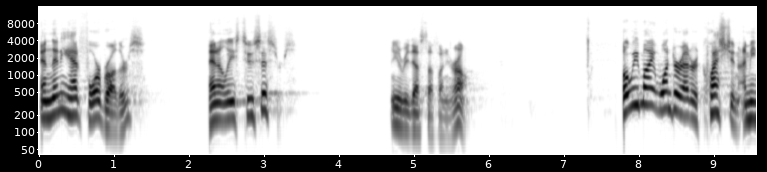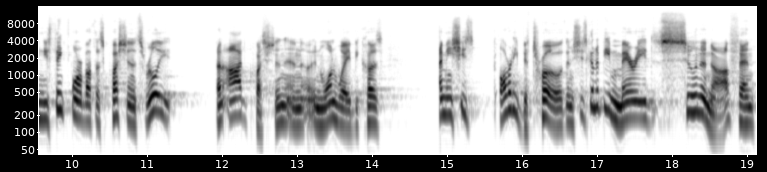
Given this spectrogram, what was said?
And then he had four brothers and at least two sisters. You can read that stuff on your own. But we might wonder at her question. I mean, you think more about this question, it's really an odd question in, in one way because, I mean, she's already betrothed and she's going to be married soon enough. And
